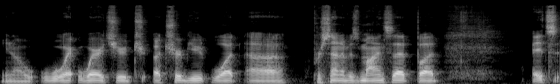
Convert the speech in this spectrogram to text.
you know wh- where to attribute what uh, percent of his mindset, but it's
